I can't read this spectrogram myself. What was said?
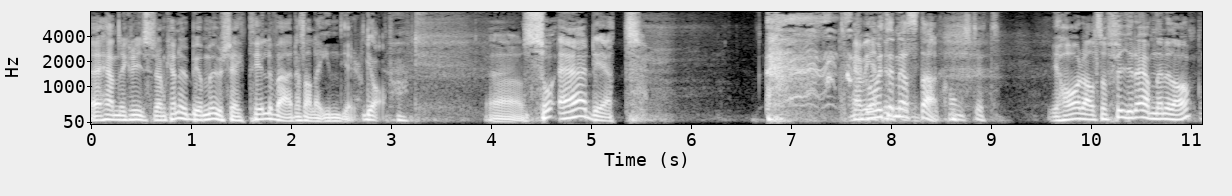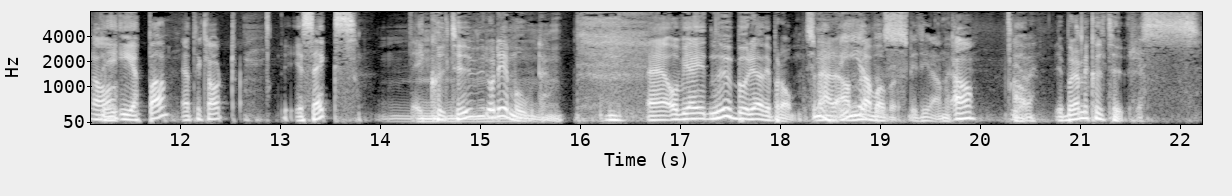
Eh, Henrik Rydström kan nu be om ursäkt till världens alla indier. Ja, Eh, så är det. Jag Går vi till nästa? Konstigt. Vi har alltså fyra ämnen idag. Ja. Det är EPA, Ett är klart. det är sex, det är kultur och det är mod. Eh, och vi är, nu börjar vi på dem. Som det här andra var lite grann. Ja. Ja. Vi börjar med kultur. Yes.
